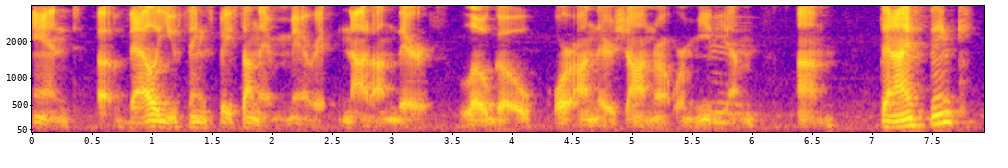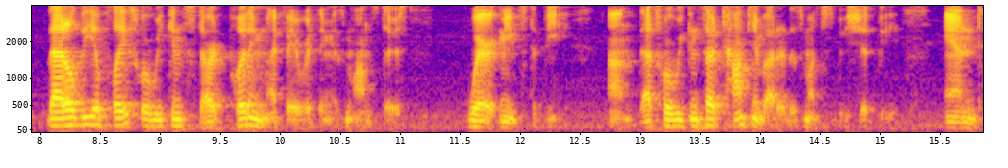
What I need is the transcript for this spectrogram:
and uh, value things based on their merit, not on their logo or on their genre or medium, mm-hmm. um, then I think that'll be a place where we can start putting my favorite thing as monsters where it needs to be. Um, that's where we can start talking about it as much as we should be. And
